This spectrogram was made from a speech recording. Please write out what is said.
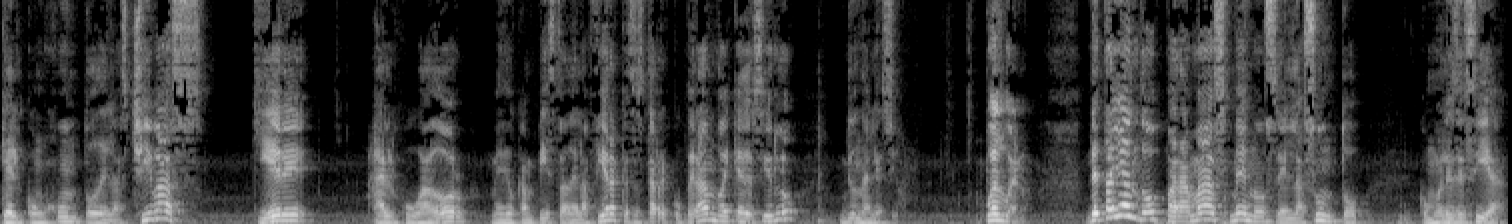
que el conjunto de las Chivas quiere al jugador mediocampista de la Fiera que se está recuperando, hay que decirlo, de una lesión. Pues bueno, detallando para más menos el asunto, como les decía,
